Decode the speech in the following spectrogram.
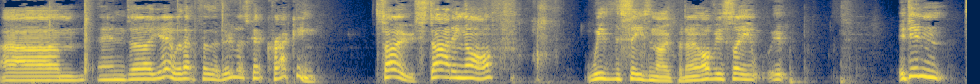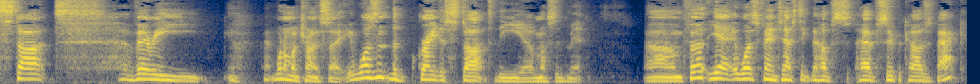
Um, and uh, yeah, without further ado, let's get cracking. So, starting off with the season opener, obviously it, it didn't start very. What am I trying to say? It wasn't the greatest start to the year, I must admit. Um, for, yeah, it was fantastic to have have supercars back,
